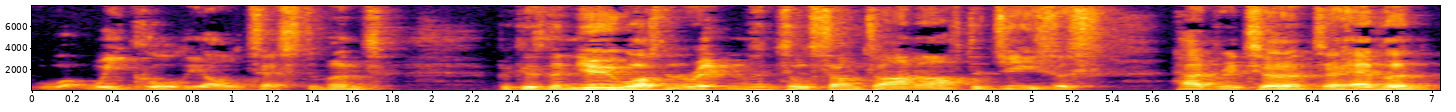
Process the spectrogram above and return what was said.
what we call the Old Testament, because the New wasn't written until sometime after Jesus had returned to heaven.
